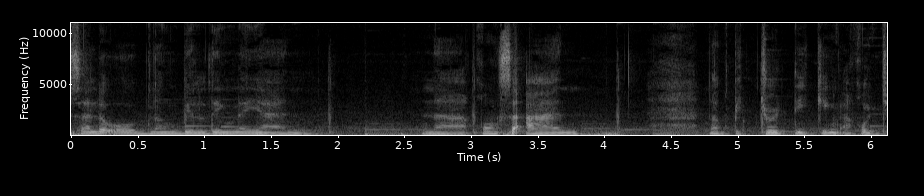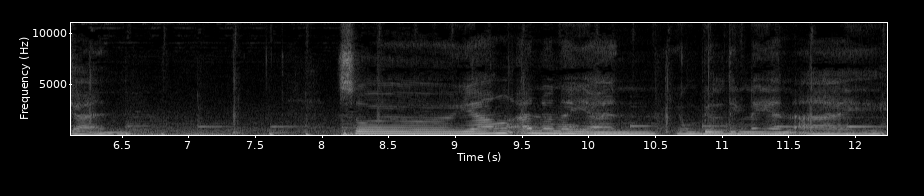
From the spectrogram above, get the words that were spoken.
sa loob ng building na yan na kung saan nag-picture taking ako dyan. So, yung ano na yan, yung building na yan ay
